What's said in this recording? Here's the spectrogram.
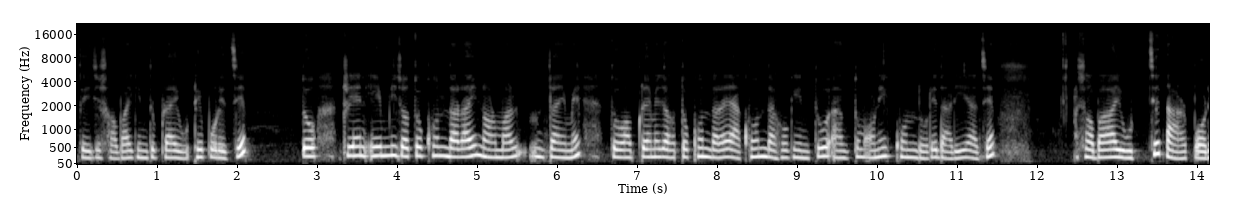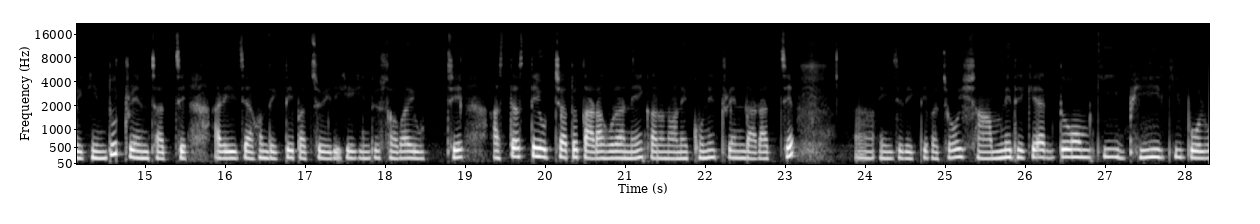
তো এই যে সবাই কিন্তু প্রায় উঠে পড়েছে। তো ট্রেন এমনি যতক্ষণ দাঁড়ায় নর্মাল টাইমে তো অফ টাইমে যতক্ষণ দাঁড়ায়, এখন দেখো কিন্তু একদম অনেকক্ষণ ধরে দাঁড়িয়ে আছে। সবাই উঠছে, তারপরে কিন্তু ট্রেন ছাড়ছে। আর এই যে এখন দেখতেই পাচ্ছ, এদিকে কিন্তু সবাই উঠ উঠছে আস্তে আস্তে উঠছে অত তাড়াহুড়া নেই, কারণ অনেকক্ষণই ট্রেন দাঁড়াচ্ছে। এই যে দেখতে পাচ্ছ, ওই সামনে থেকে একদম কি ভিড়, কি বলব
